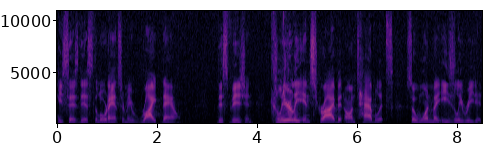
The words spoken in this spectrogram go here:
He says this The Lord answered me, Write down this vision, clearly inscribe it on tablets so one may easily read it.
